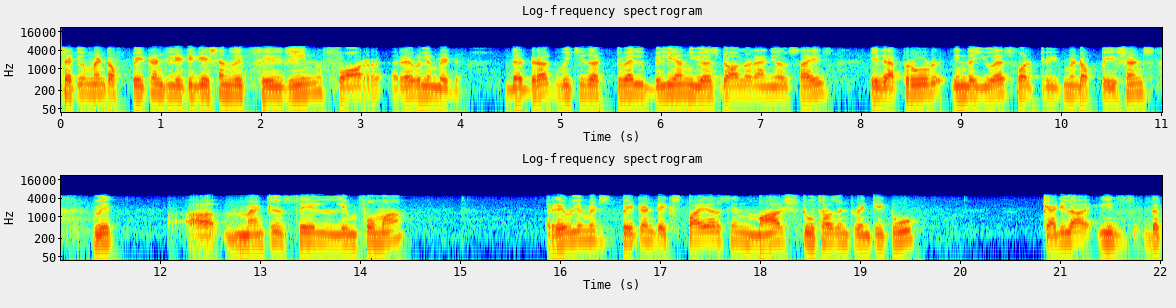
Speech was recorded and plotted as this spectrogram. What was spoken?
settlement of patent litigation with Celgene for Revlimid. The drug, which is a 12 billion US dollar annual size, is approved in the U.S. for treatment of patients with uh, mantle cell lymphoma. Revlimid's patent expires in March 2022. Cadila is the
